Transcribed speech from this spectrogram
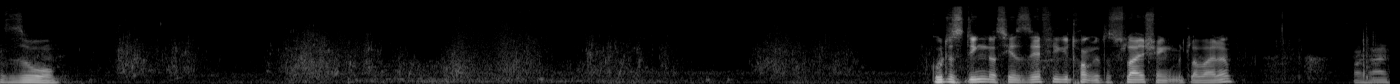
So. Gutes Ding, dass hier sehr viel getrocknetes Fleisch hängt mittlerweile. Voll geil.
